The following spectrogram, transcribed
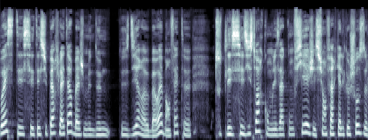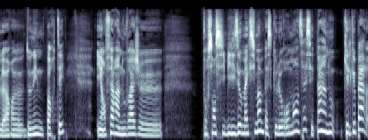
ouais, c'était c'était super flatteur. Bah, je me de, se dire, euh, bah ouais, bah en fait, euh, toutes ces histoires qu'on me les a confiées, j'ai su en faire quelque chose, de leur donner une portée et en faire un ouvrage pour sensibiliser au maximum parce que le roman, ça, c'est pas un quelque part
